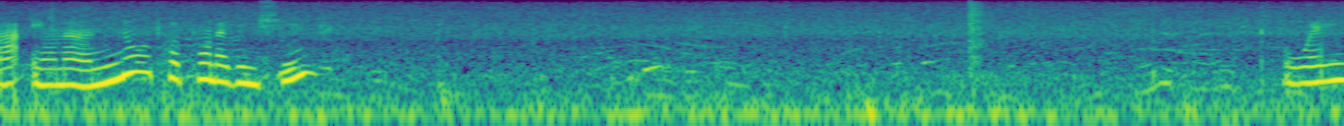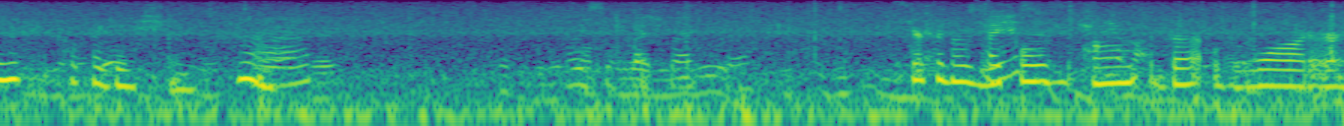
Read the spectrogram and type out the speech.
Ah, et on a un autre pont da Vinci. Wave propagation. Ah. Huh. Circular ripples on the water.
